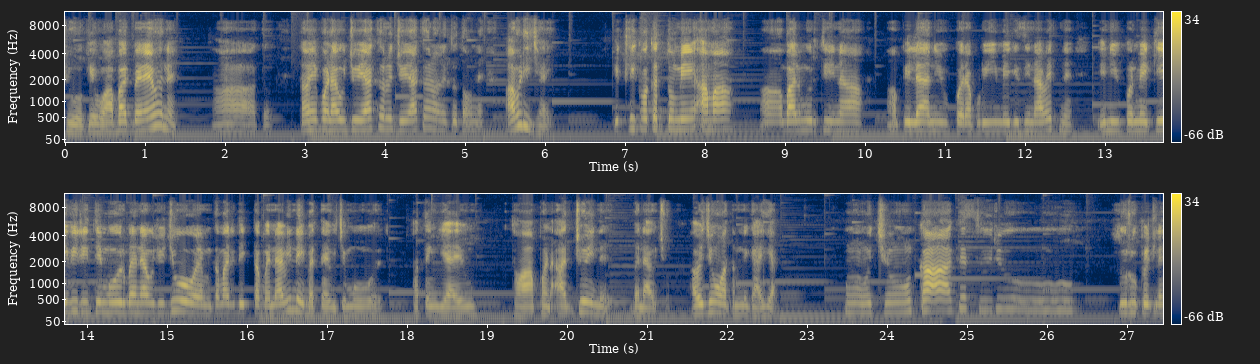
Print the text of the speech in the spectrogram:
જુઓ કેવો આબાદ બનાવ્યો ને? હા, તો તમે પણ આવું જોયા કરો જોયા કરો, ને તો તમને આવડી જાય. કેટલીક વખત તો મેં આમાં બાલમૂર્તિના પેલાની ઉપર આપણું ઈ મેગેઝિન આવે જ ને, એની ઉપર મેં કેવી રીતે મોર બનાવું છું, જુઓ એમ, તમારી દેખતા બનાવી નહીં બતાવ્યું છે મોર, પતંગિયા એવું. તો આ પણ આ જોઈને બનાવજો. હવે જો આ તમને ગાઈ આપ. હું છું કાગ સુરૂપ સુરૂપ એટલે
